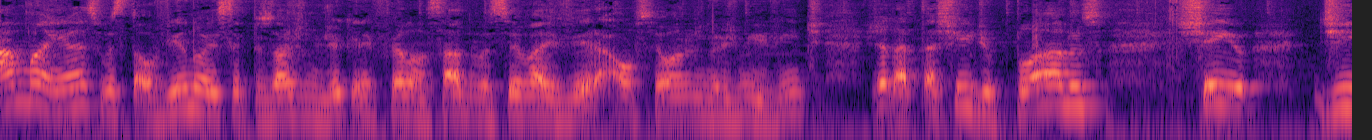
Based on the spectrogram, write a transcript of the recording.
Amanhã, se você está ouvindo esse episódio no dia que ele foi lançado, você vai ver ao seu ano de 2020. Já deve estar tá cheio de planos, cheio de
